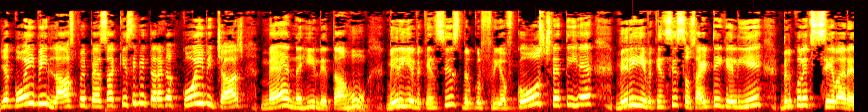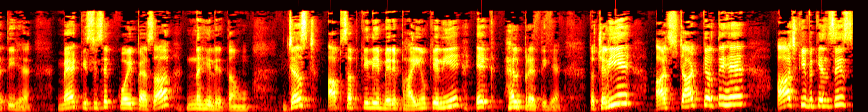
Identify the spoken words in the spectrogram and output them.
या कोई भी लास्ट में पैसा, किसी भी तरह का कोई भी चार्ज मैं नहीं लेता हूँ। मेरी ये वैकेंसीज बिल्कुल फ्री ऑफ़ कॉस्ट रहती है। मेरी ये वैकेंसी सोसाइटी के लिए बिल्कुल एक सेवा रहती है। मैं किसी से कोई पैसा नहीं लेता हूँ। जस्ट आप सबके लिए, मेरे भाइयों के लिए एक हेल्प रहती है। तो चलिए, आज स्टार्ट करते हैं। आज की वैकेंसीज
